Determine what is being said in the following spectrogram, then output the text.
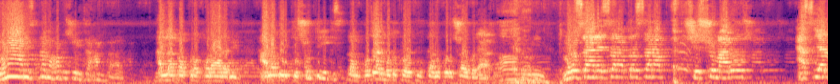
তোমার ইসলাম হবে সেই জাহান্নাম। আল্লাহ কখনো পড়ার আমাদেরকে সঠিক ইসলাম বোঝার মতো তৌফিক দান করো সবাই আমিন। মুসা শিশু মানুষ আসিয়ার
